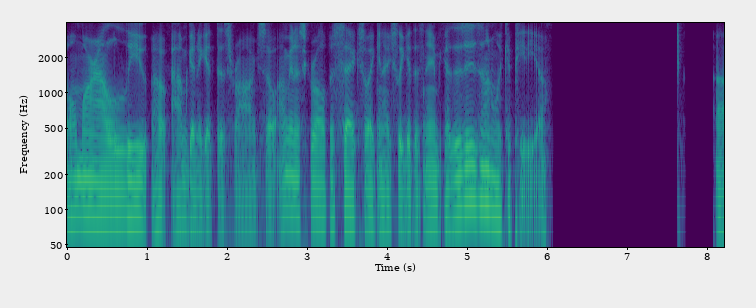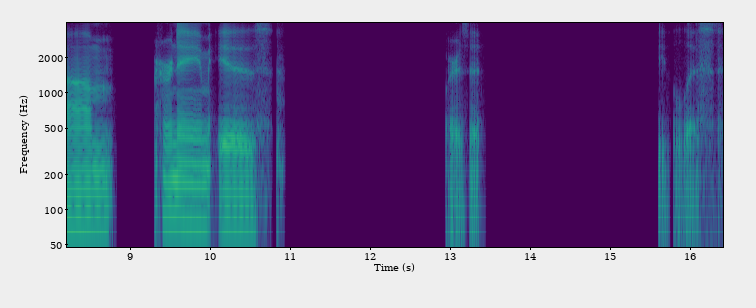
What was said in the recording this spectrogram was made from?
Omar Ali. Oh, I'm gonna get this wrong, so I'm gonna scroll up a sec so I can actually get this name because it is on Wikipedia. Um, her name is. Where is it? See the list.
